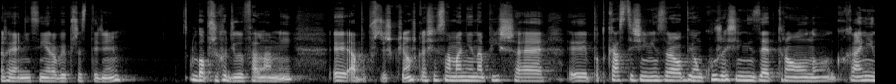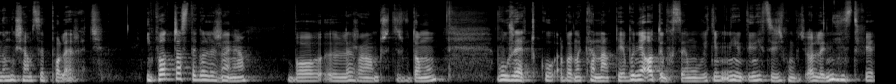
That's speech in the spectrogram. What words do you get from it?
że ja nic nie robię przez tydzień bo przychodziły falami, y, albo przecież książka się sama nie napisze, y, podcasty się nie zrobią, kurze się nie zetrą, no kochani, no musiałam sobie poleżeć. I podczas tego leżenia, bo leżałam przecież w domu, w łóżeczku albo na kanapie, bo nie o tym chcę mówić, nie, nie, chcę dziś mówić o lenistwie,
